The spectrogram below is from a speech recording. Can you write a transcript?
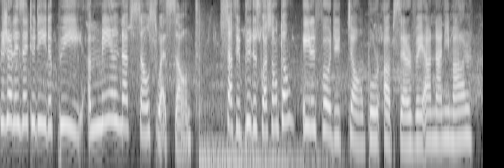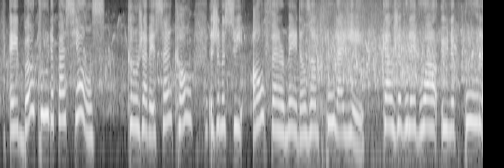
Je les étudie depuis 1960. Ça fait plus de 60 ans. Il faut du temps pour observer un animal et beaucoup de patience. Quand j'avais 5 ans, je me suis enfermée dans un poulailler car je voulais voir une poule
